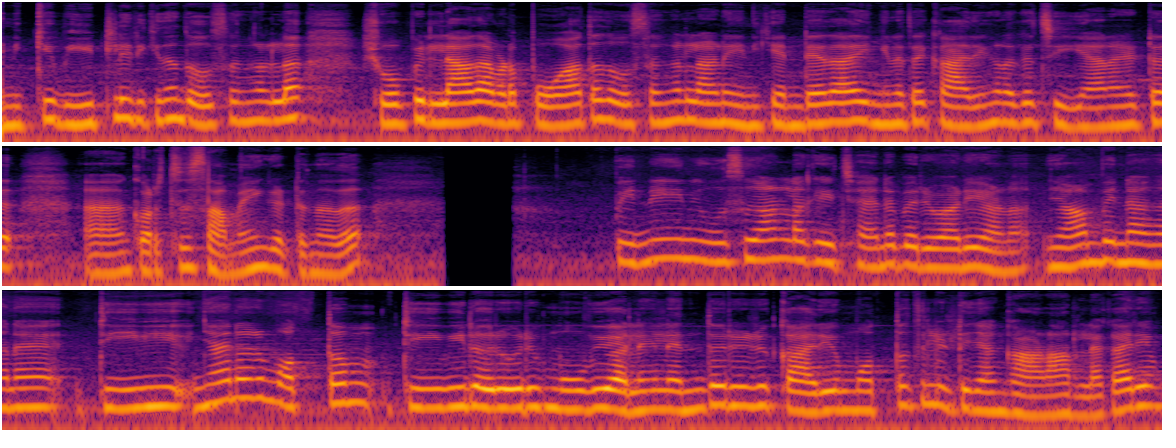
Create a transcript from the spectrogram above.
എനിക്ക് വീട്ടിലിരിക്കുന്ന ദിവസങ്ങളിൽ ഷോപ്പില്ലാതെ അവിടെ പോകാത്ത ദിവസങ്ങളിലാണ് എനിക്ക് എന്റേതായ ഇങ്ങനത്തെ കാര്യങ്ങളൊക്കെ ചെയ്യാനായിട്ട് കുറച്ച് സമയം കിട്ടുന്നത്. പിന്നെ ഈ ന്യൂസ് കാണലൊക്കെ ഇച്ഛാന്റെ പരിപാടിയാണ്. ഞാൻ പിന്നെ അങ്ങനെ ടി വി ഞാനൊരു മൊത്തം ടി വിയിൽ ഒരു ഒരു മൂവിയോ അല്ലെങ്കിൽ എന്തൊരു ഒരു കാര്യവും മൊത്തത്തിലിട്ട് ഞാൻ കാണാറില്ല. കാര്യം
